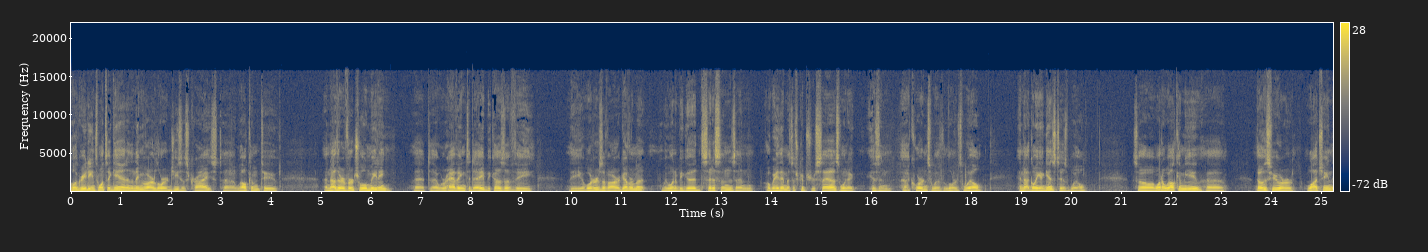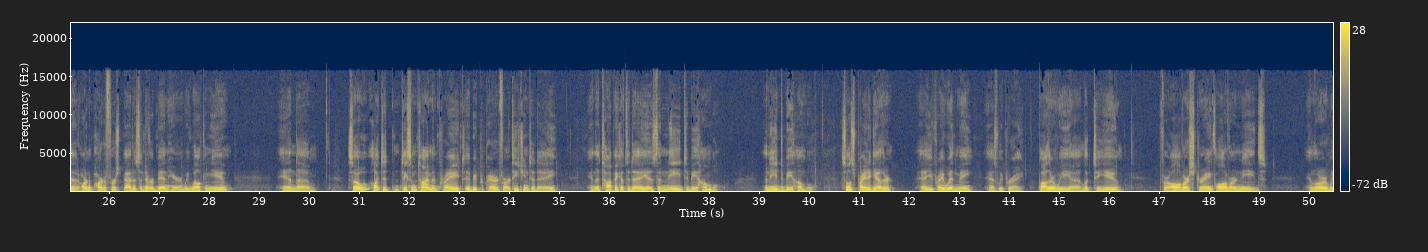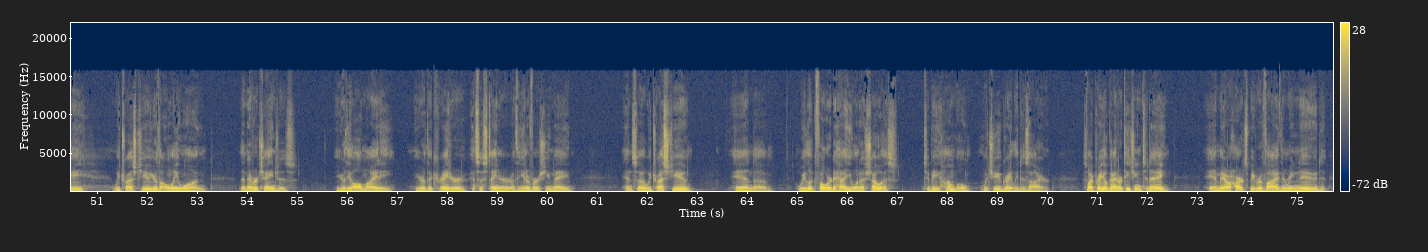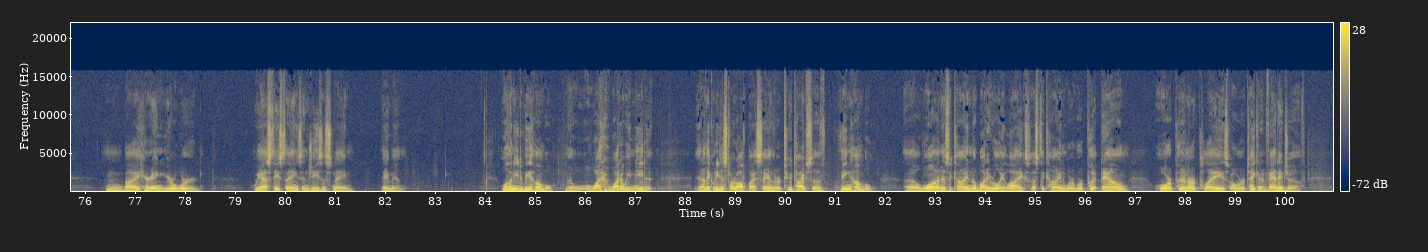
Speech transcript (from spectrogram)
Well, greetings once again in the name of our Lord Jesus Christ. Uh, welcome to another virtual meeting that uh, we're having today because of the the orders of our government. We want to be good citizens and obey them as the Scripture says when it is in accordance with the Lord's will and not going against His will. So I want to welcome you. Uh, those who are watching that aren't a part of First Baptist, have never been here, we welcome you. And um, so I'd like to take some time and pray to be prepared for our teaching today. And the topic of today is the need to be humble. The need to be humble. So let's pray together. Uh, you pray with me as we pray. Father, we uh, look to you for all of our strength, all of our needs. And Lord, we, we trust you. You're the only one that never changes. You're the Almighty. You're the creator and sustainer of the universe you made. And so we trust you and uh, we look forward to how you want to show us to be humble, which you greatly desire. So I pray you'll guide our teaching today and may our hearts be revived and renewed mm, by hearing your word. We ask these things in Jesus' name. Amen. Well, the need to be humble. Why, why do we need it? And I think we need to start off by saying there are two types of being humble. Uh, one is the kind nobody really likes. That's the kind where we're put down or put in our place or we're taken advantage of.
